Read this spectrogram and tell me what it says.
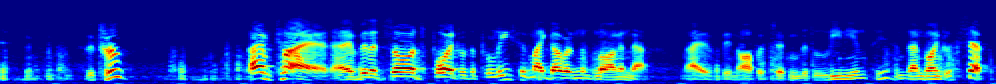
It's the truth. I'm tired. I've been at sword's point with the police and my government long enough. I've been offered certain little leniencies, and I'm going to accept.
